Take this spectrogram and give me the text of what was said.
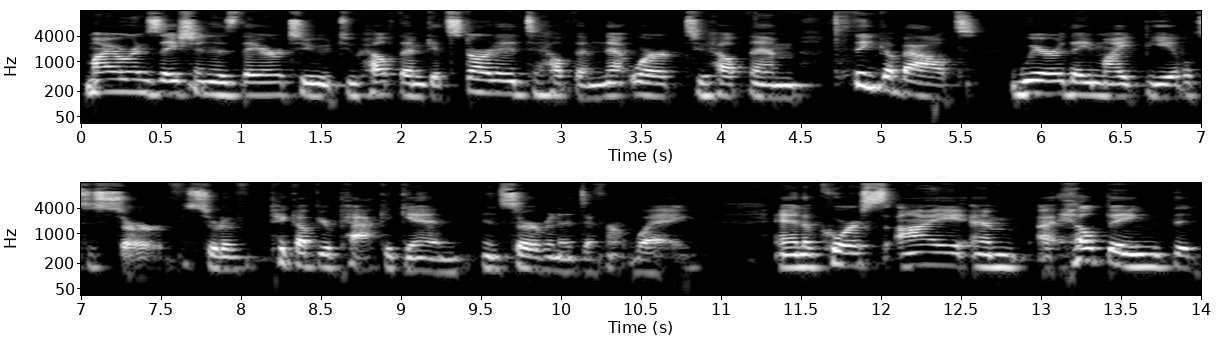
my organization is there to to help them get started, to help them network, to help them think about where they might be able to serve, sort of pick up your pack again and serve in a different way. And of course, I am uh, helping the,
